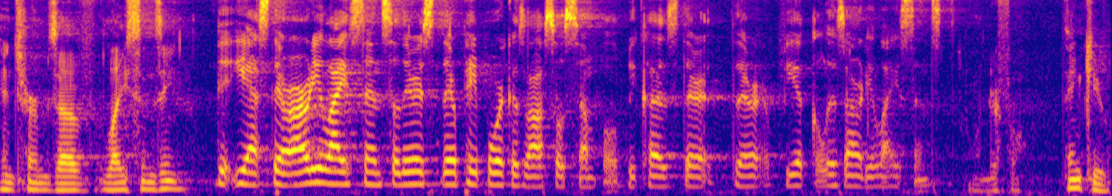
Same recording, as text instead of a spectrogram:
in terms of licensing? Yes, they're already licensed, so there's, their paperwork is also simple because their, their vehicle is already licensed. Wonderful. Thank you.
